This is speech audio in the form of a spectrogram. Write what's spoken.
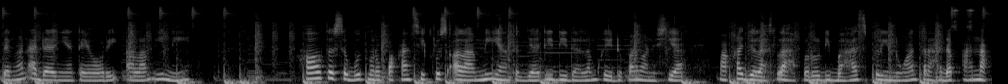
Dengan adanya teori alam ini, hal tersebut merupakan siklus alami yang terjadi di dalam kehidupan manusia, maka jelaslah perlu dibahas pelindungan terhadap anak.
